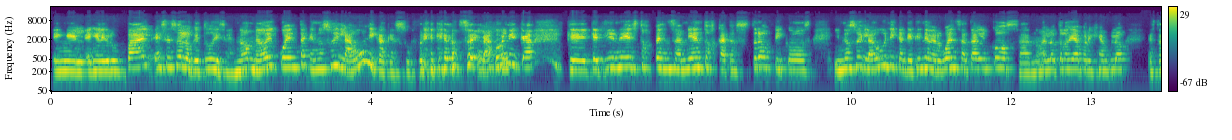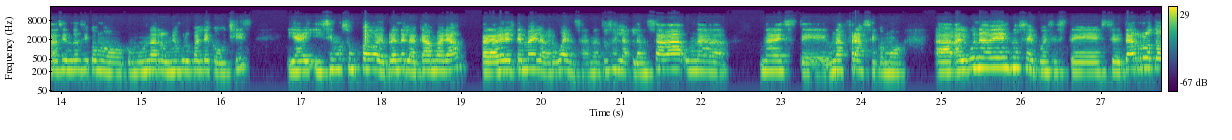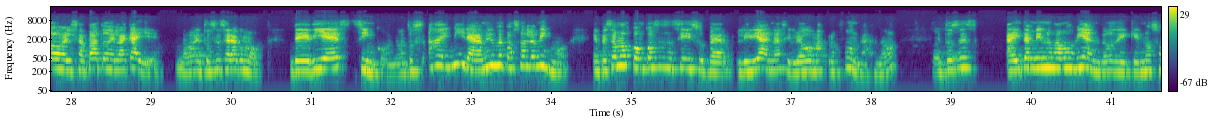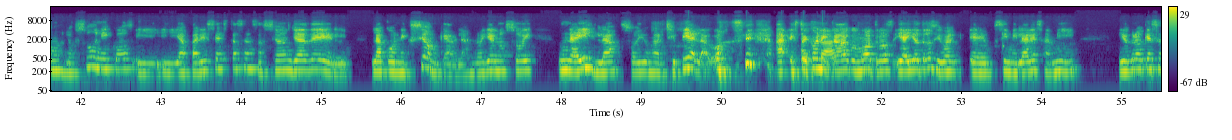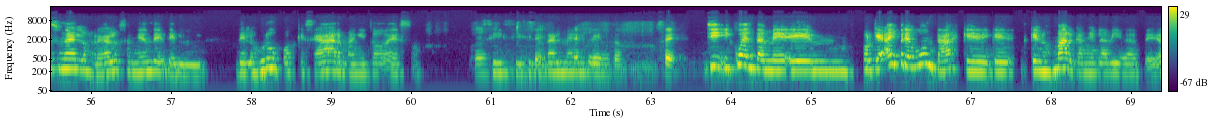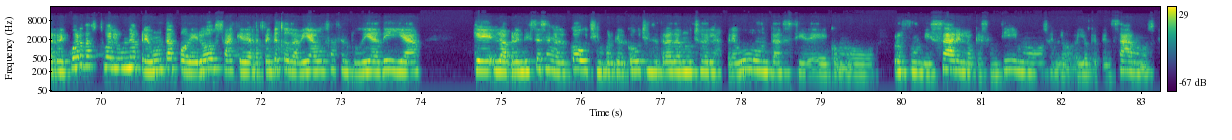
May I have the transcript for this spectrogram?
en el, en el grupal es eso lo que tú dices, ¿no? Me doy cuenta que no soy la única que sufre, que no soy la única que, que, tiene estos pensamientos catastróficos y no soy la única que tiene vergüenza tal cosa, ¿no? El otro día, por ejemplo, estaba haciendo así como, como una reunión grupal de coaches y ahí hicimos un juego de prende la cámara para ver el tema de la vergüenza, ¿no? Entonces lanzaba una, una, este, una frase como alguna vez, no sé, pues este, se te ha roto el zapato en la calle, ¿no? Entonces era como de 10, 5, ¿no? Entonces, ay, mira, a mí me pasó lo mismo. Empezamos con cosas así súper livianas y luego más profundas, ¿no? Entonces, ahí también nos vamos viendo de que no somos los únicos y, aparece esta sensación ya de la conexión que hablas, ¿no? Ya no soy una isla, soy un archipiélago, ¿sí? Ah, estoy conectada con otros y hay otros igual eh, similares a mí yo creo que ese es uno de los regalos también de, los grupos que se arman y todo eso. Sí, sí, sí, totalmente. Sí. Sí, y cuéntame, em, porque hay preguntas que, nos marcan en la vida. ¿Recuerdas tú alguna pregunta poderosa que de repente todavía usas en tu día a día, que lo aprendiste en el coaching, porque el coaching se trata mucho de las preguntas y de cómo profundizar en lo que sentimos, en lo, que pensamos.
